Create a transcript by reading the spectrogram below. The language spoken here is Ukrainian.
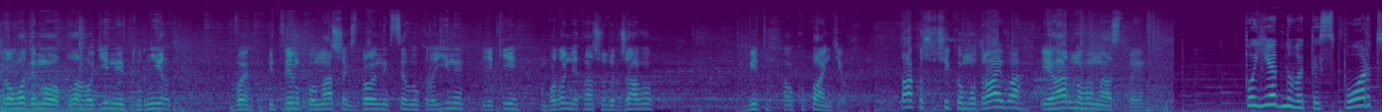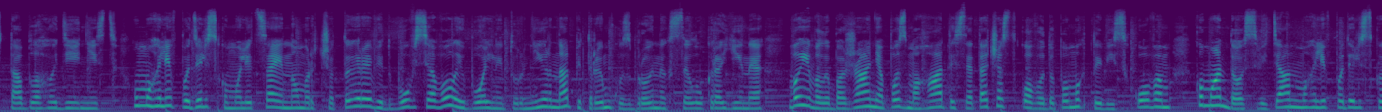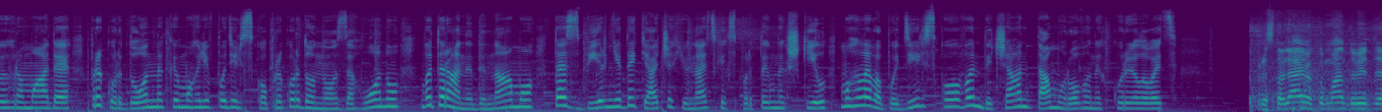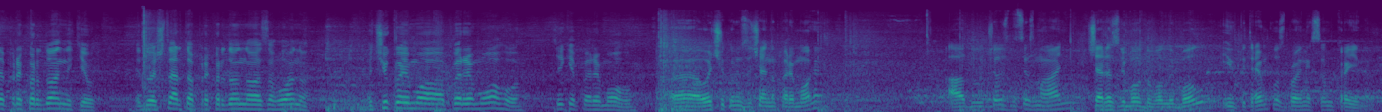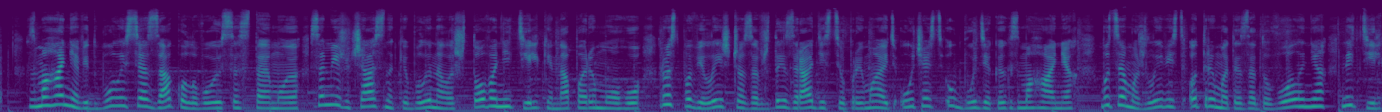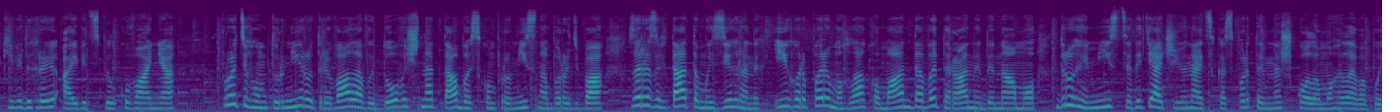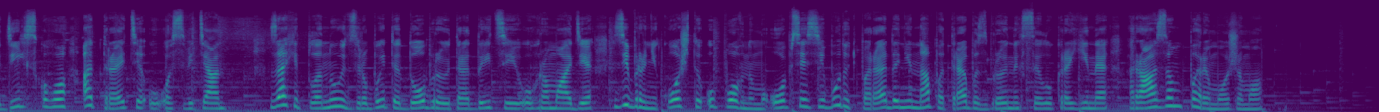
проводимо благодійний турнір в підтримку наших Збройних сил України, які боронять нашу державу від окупантів. Також очікуємо драйва і гарного настрою. Поєднувати спорт та благодійність у Могилів-Подільському ліцеї номер 4 відбувся волейбольний турнір на підтримку збройних сил України. Виявили бажання позмагатися та частково допомогти військовим. Команда освітян Могилів-Подільської громади, прикордонники Могилів-Подільського прикордонного загону, ветерани Динамо та збірні дитячих юнацьких спортивних шкіл Могилева-Подільського, Вендичан та Мурованих Куриловець. Представляю команду від прикордонників від 24-го прикордонного загону. Очікуємо перемогу, тільки перемогу. Е, Очікуємо, звичайно, перемоги. А долучились до цих змагань через любов до волейболу і в підтримку Збройних сил України. Змагання відбулися за коловою системою. Самі ж учасники були налаштовані тільки на перемогу. Розповіли, що завжди з радістю приймають участь у будь-яких змаганнях, бо це можливість отримати задоволення не тільки від гри, а й від спілкування. Протягом турніру тривала видовищна та безкомпромісна боротьба. За результатами зіграних ігор перемогла команда ветерани Динамо. Друге місце дитячо-юнацька спортивна школа Могилева-Подільського, а третє у освітян. Захід планують зробити доброю традицією у громаді. Зібрані кошти у повному обсязі будуть передані на потреби Збройних сил України. Разом переможемо.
